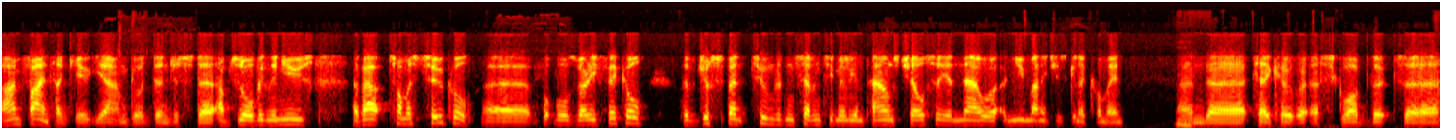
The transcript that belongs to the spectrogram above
I'm fine, thank you. Yeah, I'm good. And just uh, absorbing the news about Thomas Tuchel. Uh, football's very fickle. They've just spent 270 million pounds, Chelsea, and now a new manager's going to come in and uh, take over a squad that, uh,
